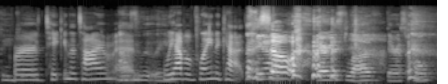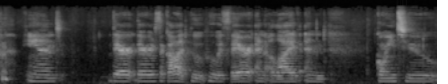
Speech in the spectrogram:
Thank for you. taking the time and Absolutely. we have a plane to catch. so there is love, there is hope, and there there is a God who who is there and alive and going to,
